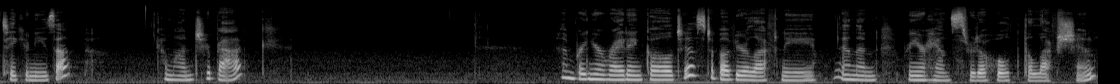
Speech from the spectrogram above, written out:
take your knees up, come onto your back. And bring your right ankle just above your left knee, and then bring your hands through to hold the left shin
